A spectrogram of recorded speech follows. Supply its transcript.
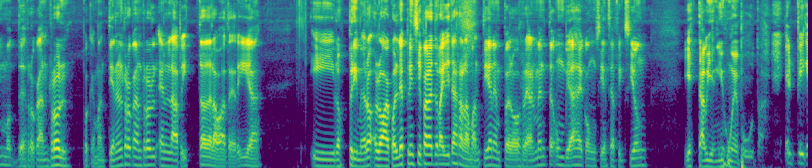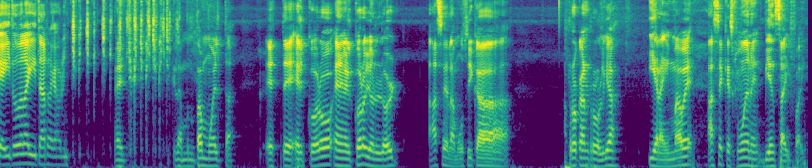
Ritmos de rock and roll, porque mantiene el rock and roll en la pista de la batería y los primeros, los acordes principales de la guitarra la mantienen, pero realmente es un viaje con ciencia ficción y está bien hijo de puta. El piqueíto de la guitarra, cabrón. chiqui, chiqui, chiqui. El la monta muerta. Este, el coro, en el coro John Lord hace la música rock and roll ya y a la misma vez hace que suene bien sci-fi.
